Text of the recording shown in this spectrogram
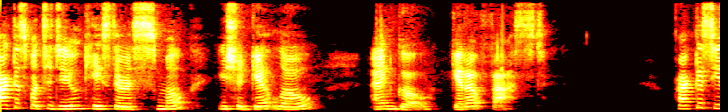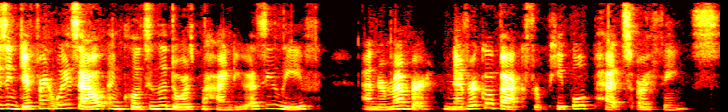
Practice what to do in case there is smoke. You should get low and go. Get out fast. Practice using different ways out and closing the doors behind you as you leave. And remember, never go back for people, pets, or things.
